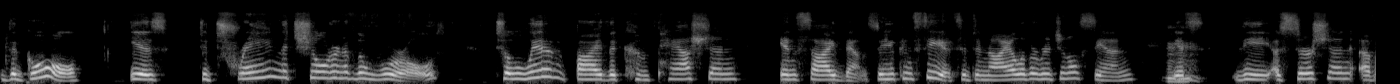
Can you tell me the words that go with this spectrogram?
the goal is to train the children of the world to live by the compassion inside them. So you can see it's a denial of original sin. Mm-hmm. It's the assertion of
